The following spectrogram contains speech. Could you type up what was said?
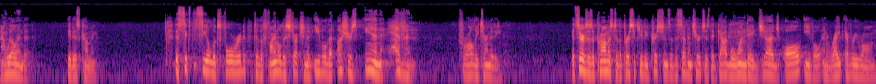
I will end it. It is coming. The sixth seal looks forward to the final destruction of evil that ushers in heaven for all eternity. It serves as a promise to the persecuted Christians of the seven churches that God will one day judge all evil and right every wrong.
